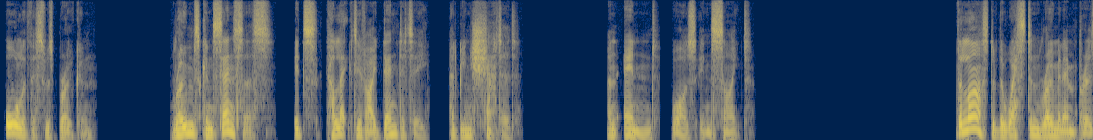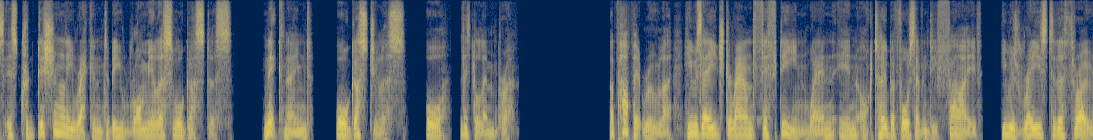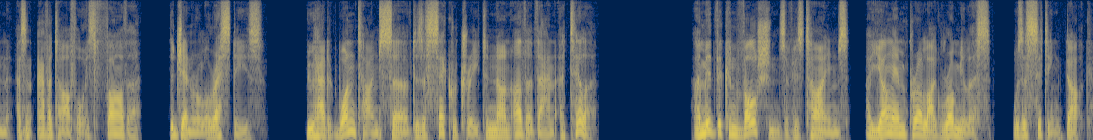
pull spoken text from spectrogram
all of this was broken. Rome's consensus, its collective identity, had been shattered. An end was in sight. The last of the Western Roman emperors is traditionally reckoned to be Romulus Augustus, nicknamed Augustulus, or Little Emperor. A puppet ruler, he was aged around 15 when, in October 475, he was raised to the throne as an avatar for his father, the General Orestes, who had at one time served as a secretary to none other than Attila. Amid the convulsions of his times, a young emperor like Romulus was a sitting duck.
